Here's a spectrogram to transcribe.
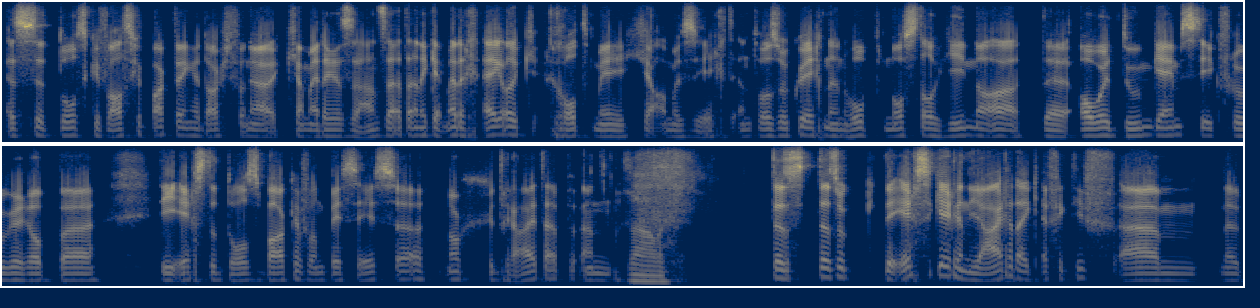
is het doosje vastgepakt en gedacht van ja, ik ga mij er eens aan zetten. En ik heb me er eigenlijk rot mee geamuseerd. En het was ook weer een hoop nostalgie naar de oude Doom games die ik vroeger op uh, die eerste doosbakken van PC's uh, nog gedraaid heb. En Zalig. Het is, het is ook de eerste keer in jaren dat ik effectief um, een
